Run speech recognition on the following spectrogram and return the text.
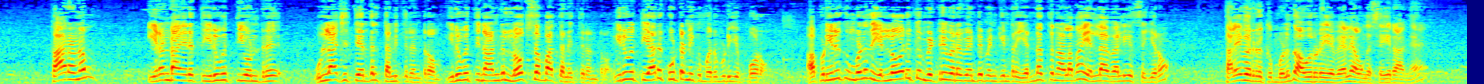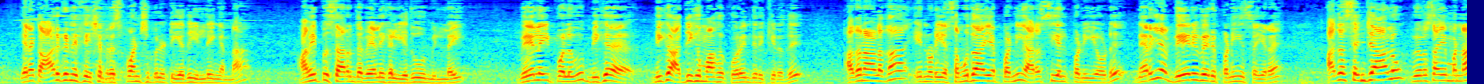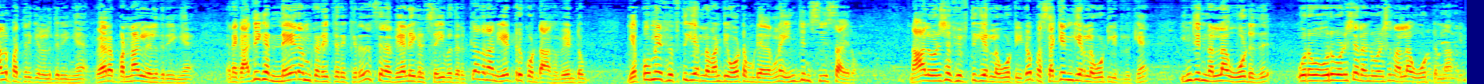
காரணம் இரண்டாயிரத்தி இருபத்தி ஒன்று உள்ளாட்சி தேர்தல் தனித்திரன்றோம் இருபத்தி நான்கு லோக்சபா தனித்திரன்றோம் இருபத்தி ஆறு கூட்டணிக்கு மறுபடியும் போறோம். அப்படி இருக்கும் பொழுது எல்லோருக்கும் வெற்றி பெற வேண்டும் என்கின்ற எண்ணத்தினால தான் எல்லா வேலையும் செய்யறோம். தலைவர் இருக்கும் பொழுது அவருடைய வேலை அவங்க செய்யறாங்க. எனக்கு ஆர்கனைசேஷன் ரெஸ்பான்சிபிலிட்டி எதுவும் இல்லைங்கன்னா அமைப்பு சார்ந்த வேலைகள் எதுவும் இல்லை. வேலை பளுவு மிக மிக அதிகமாக குறைந்திருக்கிறது. அதனால தான் என்னுடைய சமுதாய பணி அரசியல் பணியோடு நிறைய வேறு வேறு பணியும் செய்யறேன். அதை செஞ்சாலும் விவசாயம் பண்ணாலும் பத்திரிகை எழுதுறீங்க. வேற பண்ணாலும் எழுதுறீங்க. எனக்கு அதிக நேரம் கிடைத்திருக்கிறது சில வேலைகள் செய்வதற்கு. அதை நான் ஏற்றுக்கொண்டாக வேண்டும். எப்பவுமே பிப்த் கியர்ல வண்டி ஓட்ட முடியாதவங்களா இன்ஜின் சீஸ் ஆயிரும். நாலு வருஷம் பிப்த் கியர்ல ஓட்டிட்டோம். இப்ப செகண்ட் கியர்ல ஓட்டிட்டு இருக்கேன். இன்ஜின் நல்லா ஓடுது. ஒரு ஒரு வருஷம் ரெண்டு வருஷம் நல்லா ஓட்டுனா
